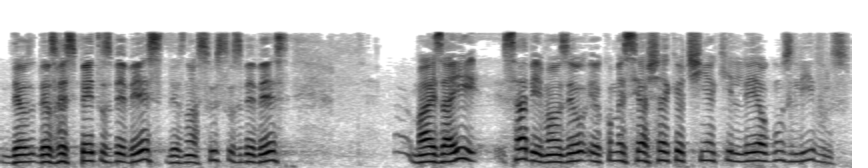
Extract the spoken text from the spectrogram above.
Deus, Deus respeita os bebês, Deus não assusta os bebês. Mas aí, sabe, irmãos, eu, eu comecei a achar que eu tinha que ler alguns livros.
